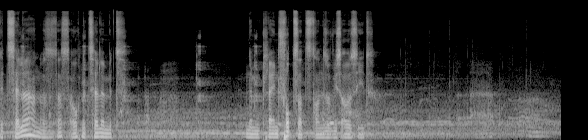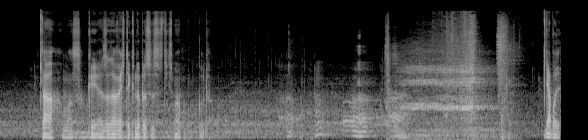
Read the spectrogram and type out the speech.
Eine Zelle. Und was ist das? Auch eine Zelle mit einem kleinen Fortsatz dran, so wie es aussieht. Da haben wir es. Okay, also der rechte Knöpfe ist es diesmal. Gut. Jawohl,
